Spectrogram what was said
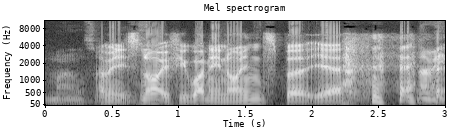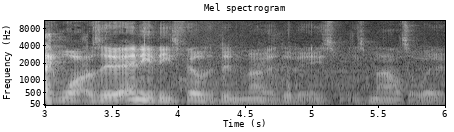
miles. I mean, it's not if you won in nines, but yeah. I mean, it was. Any of these fields, didn't matter, did it? He's, he's miles away.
